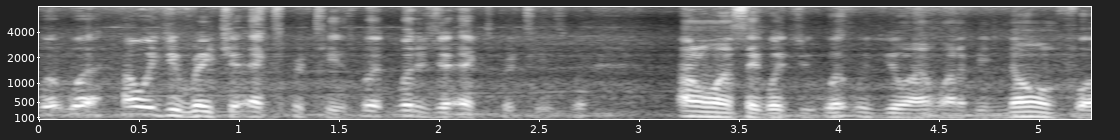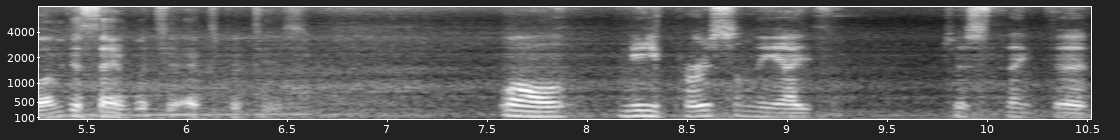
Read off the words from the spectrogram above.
what, what, how would you rate your expertise? What, what is your expertise? I don't want to say what you what you want to be known for. I'm just saying, what's your expertise? Well, me personally, I just think that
